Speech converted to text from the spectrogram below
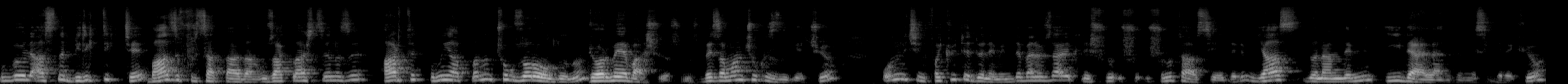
Bu böyle aslında biriktikçe bazı fırsatlardan uzaklaştığınızı artık bunu yapmanın çok zor olduğunu görmeye başlıyorsunuz. Ve zaman çok hızlı geçiyor. Onun için fakülte döneminde ben özellikle şu, şu, şunu tavsiye ederim. Yaz dönemlerinin iyi değerlendirilmesi gerekiyor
